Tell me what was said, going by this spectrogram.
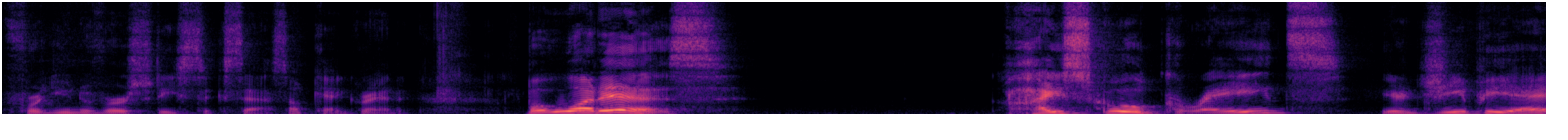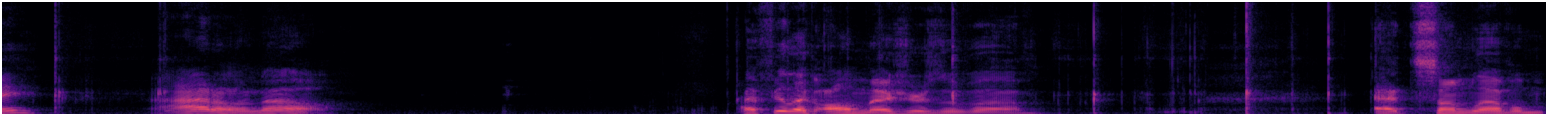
for university success. Okay, granted. But what is high school grades? Your GPA? I don't know. I feel like all measures of, um, at some level,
